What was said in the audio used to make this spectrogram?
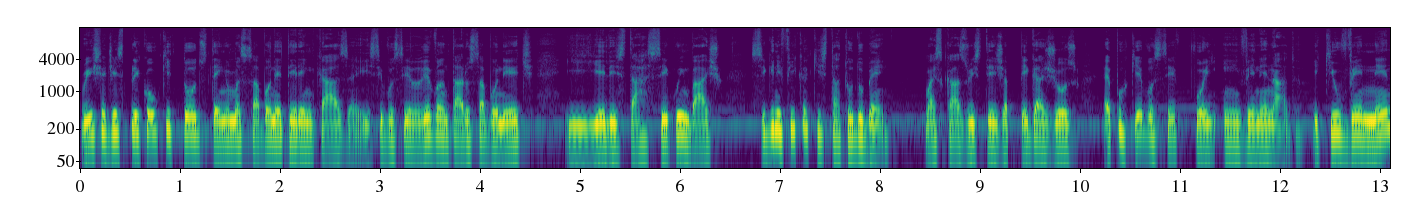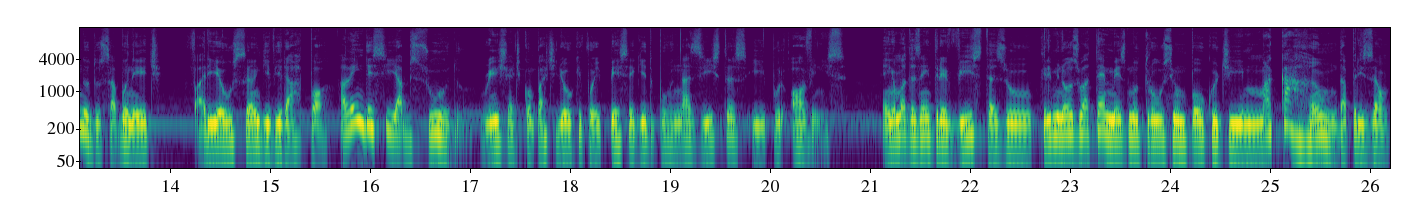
Richard explicou que todos têm uma saboneteira em casa e se você levantar o sabonete e ele estar seco embaixo, significa que está tudo bem. Mas caso esteja pegajoso, é porque você foi envenenado e que o veneno do sabonete faria o sangue virar pó. Além desse absurdo, Richard compartilhou que foi perseguido por nazistas e por OVNIs. Em uma das entrevistas, o criminoso até mesmo trouxe um pouco de macarrão da prisão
